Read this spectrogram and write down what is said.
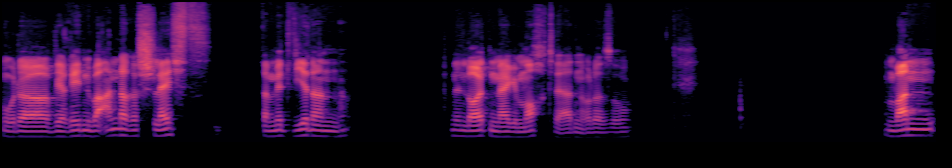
Oder wir reden über andere schlecht, damit wir dann von den Leuten mehr gemocht werden oder so. Und wann,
